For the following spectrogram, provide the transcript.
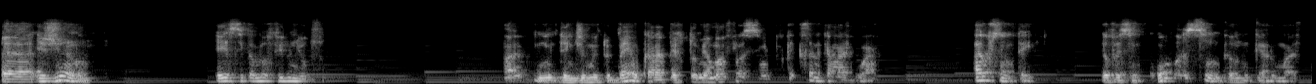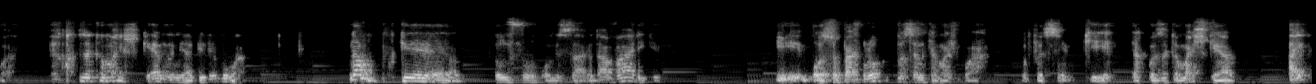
é, Egino, esse que é o meu filho Nilson. Aí, não entendi muito bem, o cara apertou minha mão e falou assim: por que, que você não quer mais voar? Aí eu sentei. Eu falei assim: como assim que eu não quero mais voar? É a coisa que eu mais quero na minha vida é voar. Não, porque eu sou comissário da Varig e, pô, seu pai falou que você não quer mais voar. Eu falei assim: o quê? É a coisa que eu mais quero. Aí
